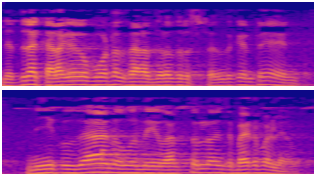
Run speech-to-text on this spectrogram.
నిద్ర కలగకపోవటం చాలా దురదృష్టం. ఎందుకంటే నీకుగా నువ్వు నీ వర్తుల్లోంచి బయటపడలేవు.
